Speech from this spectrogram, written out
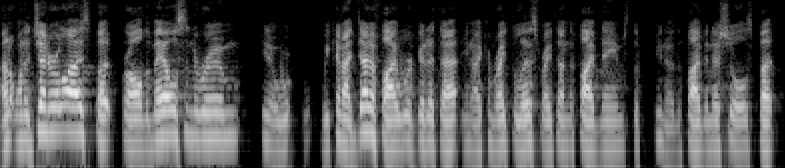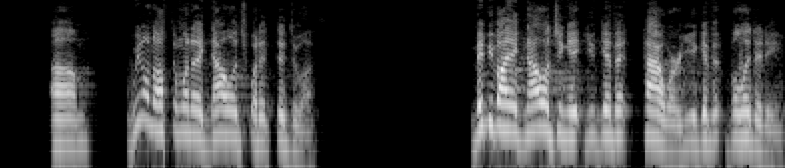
I don't want to generalize, but for all the males in the room, you know, we can identify. We're good at that. You know, I can write the list, write down the five names, the you know, the five initials, but um, we don't often want to acknowledge what it did to us. Maybe by acknowledging it, you give it power, you give it validity.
